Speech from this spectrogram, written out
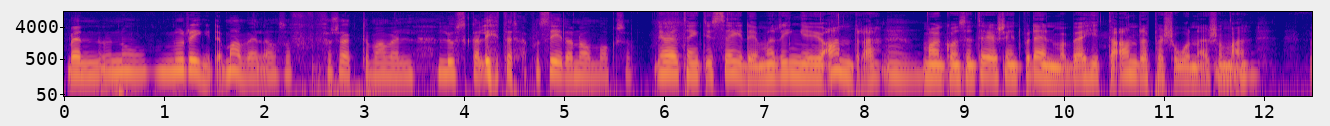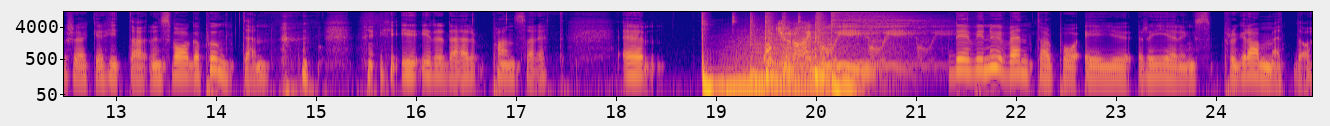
Men nu, nu, ringde man väl och så försökte man väl luska lite där på sidan om också. Ja, jag tänkte ju säga det. Man ringer ju andra. Mm. Man koncentrerar sig inte på den. Man börjar hitta andra personer som mm. man försöker hitta den svaga punkten i, i det där pansaret. Eh, What should I believe? Det vi nu väntar på är ju regeringsprogrammet då.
